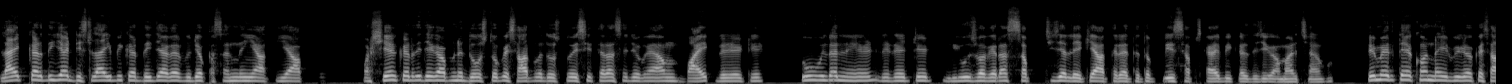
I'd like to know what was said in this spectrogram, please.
लाइक कर दीजिए डिसलाइक भी कर दीजिए अगर वीडियो पसंद नहीं आती है आपको और शेयर कर दीजिएगा अपने दोस्तों के साथ में। दोस्तों, इसी तरह से जो है हम bike related two wheeler related news वगैरह सब चीज़ें लेके आते रहते तो प्लीज़ सब्सक्राइब भी कर दीजिएगा हमारे चैनल को। फिर मिलते हैं एक और नई वीडियो के साथ।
